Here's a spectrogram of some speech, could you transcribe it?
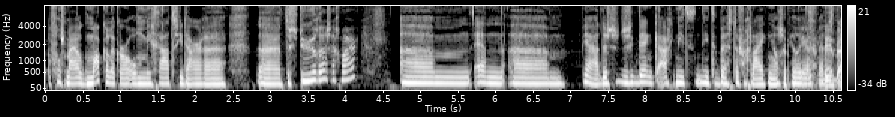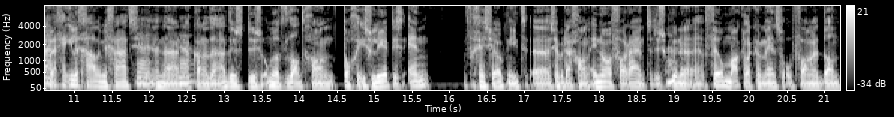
volgens mij ook makkelijker om migratie daar uh, uh, te sturen, zeg maar. Um, en. Uh, ja, dus, dus ik denk eigenlijk niet, niet de beste vergelijking als ik heel eerlijk ben. Er is bijna geen illegale migratie ja, naar, ja. naar Canada. Dus, dus omdat het land gewoon toch geïsoleerd is. En vergis je ook niet, uh, ze hebben daar gewoon enorm veel ruimte. Dus we kunnen eh, veel makkelijker mensen opvangen dan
